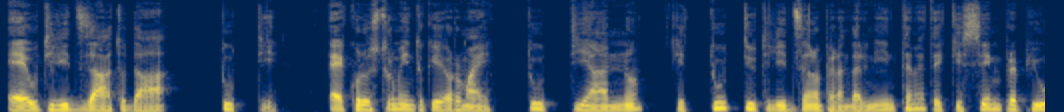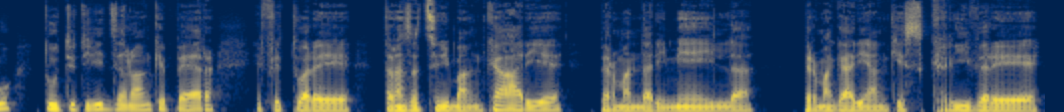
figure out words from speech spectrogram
è utilizzato da tutti. È quello strumento che ormai tutti hanno, che tutti utilizzano per andare in internet e che sempre più tutti utilizzano anche per effettuare transazioni bancarie, per mandare email, per magari anche scrivere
